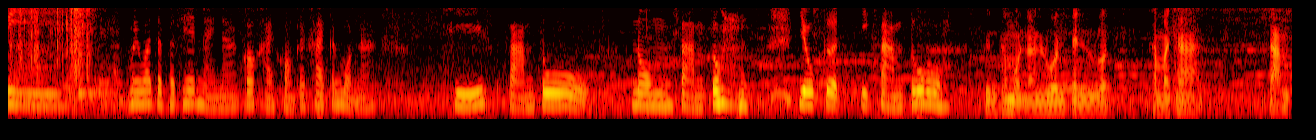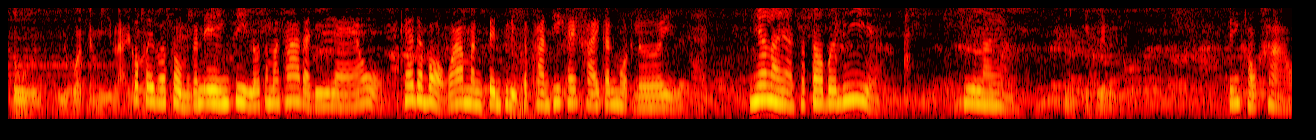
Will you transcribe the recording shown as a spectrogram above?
4.4 ไม่ว่าจะประเทศไหนนะ ก็ขายของคล้ายๆกันหมดนะ ชีสสามตู้ นมสามตู้ โยเกิร์ตอีกสามตู้ ซึ่งทั้งหมดนั้นล้วนเป็นรถธรรมชาติ สามตู้นึกว่าจะมีหลายรก็ถไปผสมกันเองสิรสธรรมชาติอะดีแล้ว แค่จะบอกว่ามันเป็นผลิตภัณฑ์ที่คล้าย ๆ กันหมดเลย เนี่ยอะไรอะสตรอเบอรี่อะคืออะไรอะเป็นขาว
